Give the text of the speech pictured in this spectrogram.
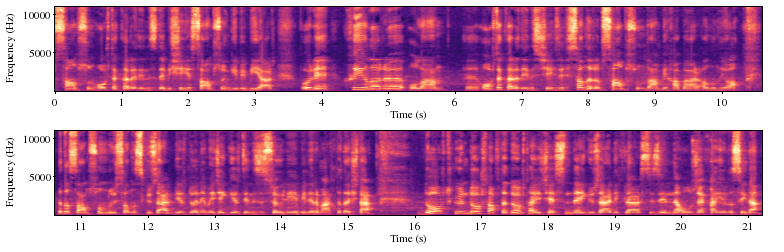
Samsun, Orta Karadeniz'de bir şehir, Samsun gibi bir yer. Böyle kıyıları olan Orta Karadeniz şehri sanırım Samsun'dan bir haber alınıyor. Ya da Samsunluysanız güzel bir dönemece girdiğinizi söyleyebilirim arkadaşlar. 4 gün, 4 hafta, 4 ay içerisinde güzellikler sizinle olacak hayırlısıyla.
